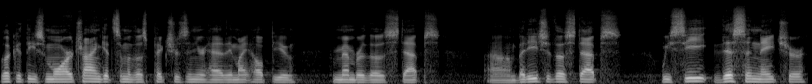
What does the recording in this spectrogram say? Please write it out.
look at these more. Try and get some of those pictures in your head. They might help you remember those steps. Um, but each of those steps, we see this in nature.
